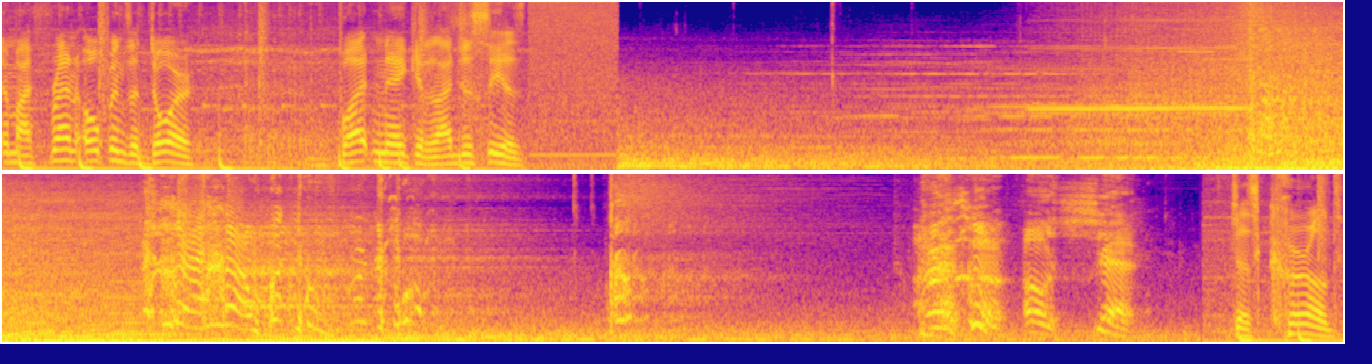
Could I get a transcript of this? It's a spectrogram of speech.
and my friend opens a door, butt naked, and I just see his. Oh shit. just curled.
